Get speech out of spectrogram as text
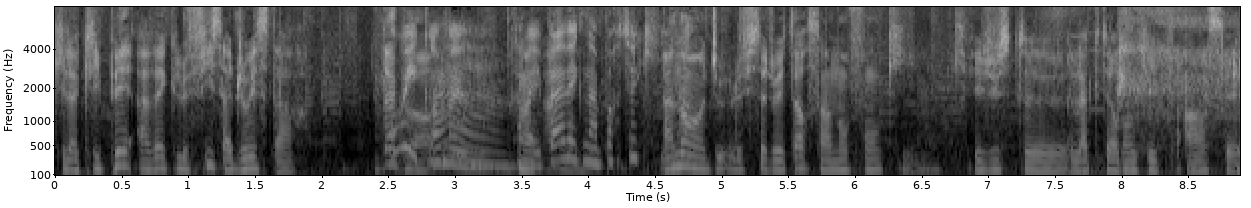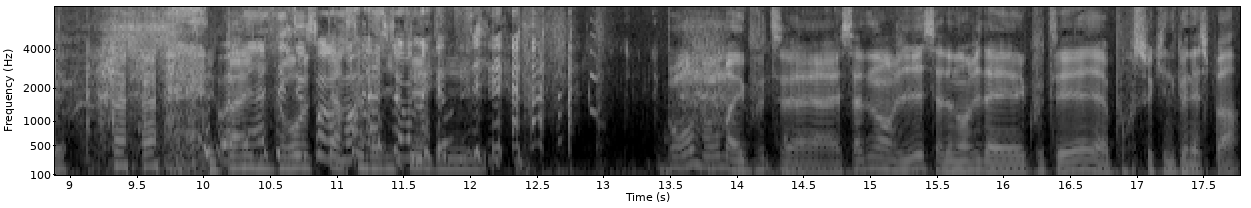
qu'il a clippé avec le fils à Joey Star. Oui, quand même. Ah. Travaille Ouais. pas avec n'importe qui. Ah non, le fils à Joey Star, c'est un enfant qui, qui fait juste euh, l'acteur dans le clip. Hein, c'est pas une grosse pour personnalité. du- Bon, bon, bah écoute, euh, ça donne envie, ça donne envie d'aller écouter euh, pour ceux qui ne connaissent pas.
